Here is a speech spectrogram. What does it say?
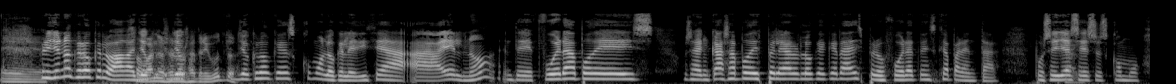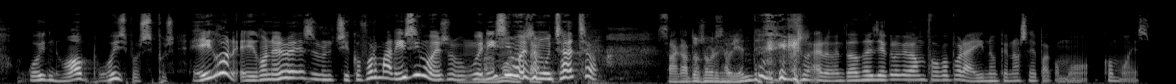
Eh, Pero yo no creo que lo haga. Yo, sobándose yo- los atributos. yo creo que es como lo que le dice a, a él, ¿no? De fuera podéis, o sea, en casa podéis pelear lo que queráis, pero fuera tenéis que aparentar. Pues ella es eso, es como, uy, no, pues, pues, pues, Aegon, Aegon es un chico formalísimo, es buenísimo Vamos, ese muchacho. Saca todo sobresaliente. claro, entonces yo creo que va un poco por ahí, no que no sepa cómo, cómo es.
